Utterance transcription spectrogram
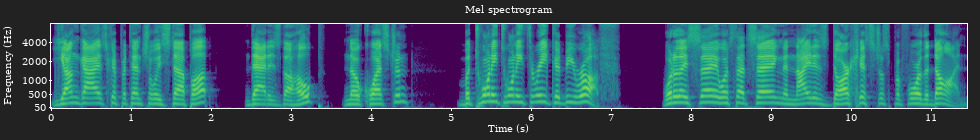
Young guys could potentially step up. That is the hope, no question. But 2023 could be rough. What do they say? What's that saying? The night is darkest just before the dawn.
